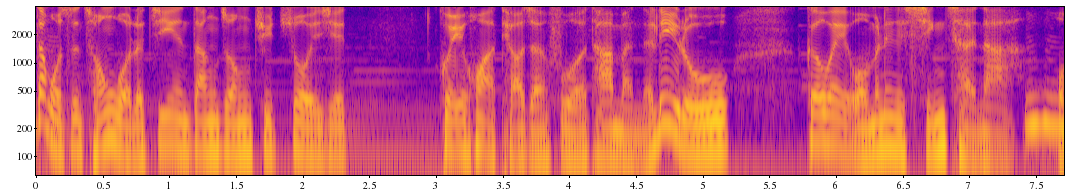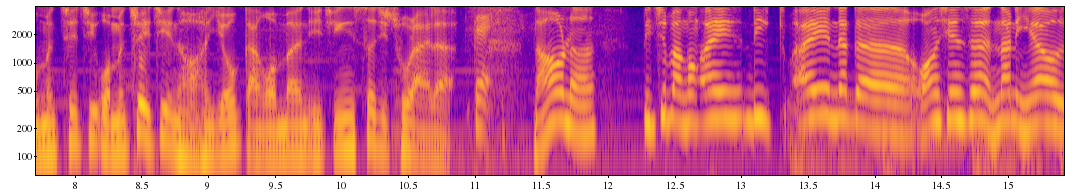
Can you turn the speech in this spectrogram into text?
但。我是从我的经验当中去做一些规划调整，符合他们的。例如，各位，我们那个行程啊，我们最近我们最近哈很有感，我们已经设计出来了。对。然后呢，你基本上哎，你哎那个王先生，那你要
